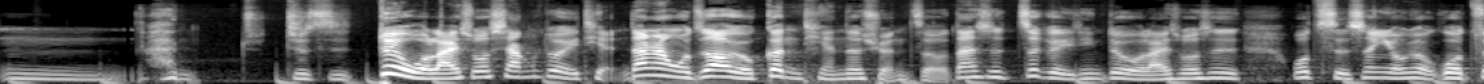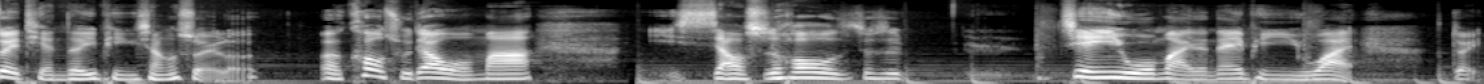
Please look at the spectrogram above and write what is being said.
嗯，很就是对我来说相对甜。当然我知道有更甜的选择，但是这个已经对我来说是我此生拥有过最甜的一瓶香水了。呃，扣除掉我妈小时候就是建议我买的那一瓶以外。对，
